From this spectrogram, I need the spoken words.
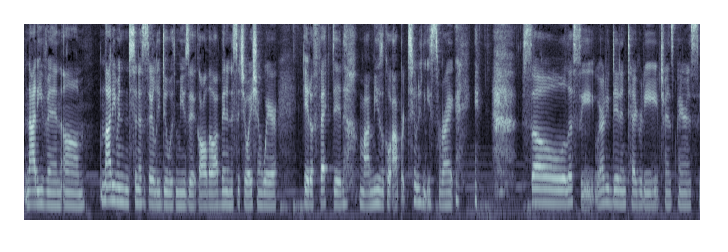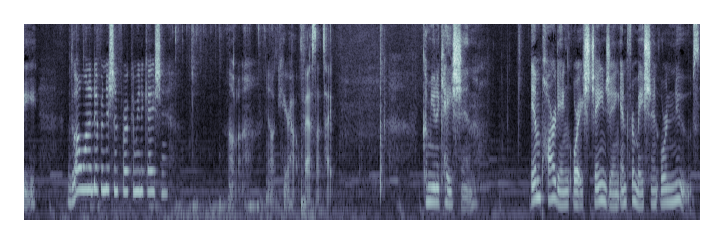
not even um, not even to necessarily do with music, although I've been in a situation where it affected my musical opportunities, right? So let's see. We already did integrity, transparency. Do I want a definition for communication? Hold on. Y'all can hear how fast I type. Communication. Imparting or exchanging information or news.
